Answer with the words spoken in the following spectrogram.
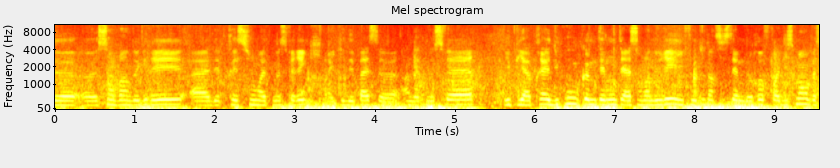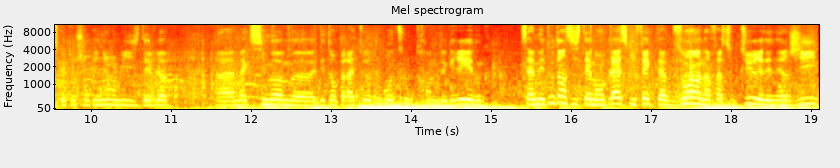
de 120 euh, degrés à des pressions atmosphériques qui dépassent un atmosphère. Et puis après, du coup, comme tu es monté à 120 degrés, il faut tout un système de refroidissement parce que ton champignon, lui, il se développe à maximum des températures en dessous de 30 degrés. Donc ça met tout un système en place qui fait que tu as besoin d'infrastructures et d'énergie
